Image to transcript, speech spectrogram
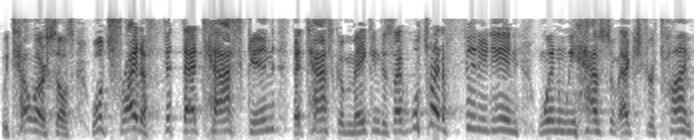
We tell ourselves, we'll try to fit that task in, that task of making disciples, we'll try to fit it in when we have some extra time,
